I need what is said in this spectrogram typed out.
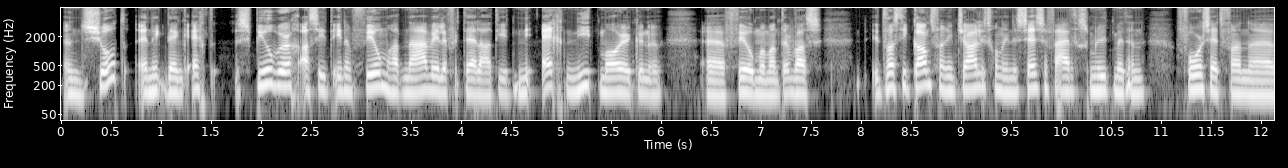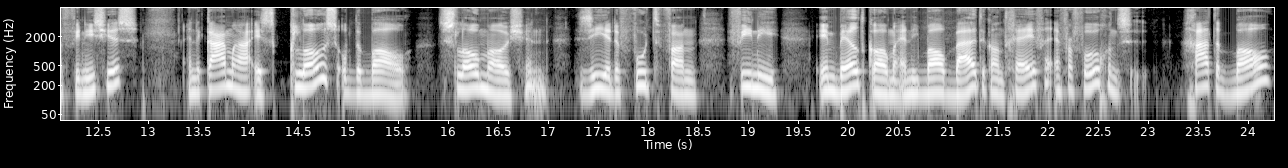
een shot en ik denk echt, Spielberg, als hij het in een film had na willen vertellen, had hij het ni- echt niet mooier kunnen filmen. Want er was, het was die kans van Richarlison in de 56e minuut met een voorzet van eh Vinicius. En de camera is close op de bal, slow motion. Zie je de voet van Vini in beeld komen en die bal buitenkant geven. En vervolgens gaat de bal,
